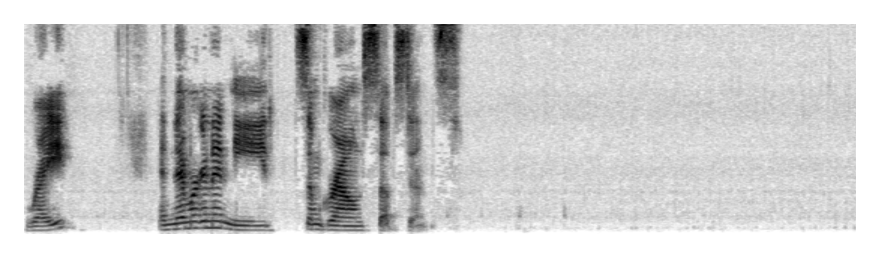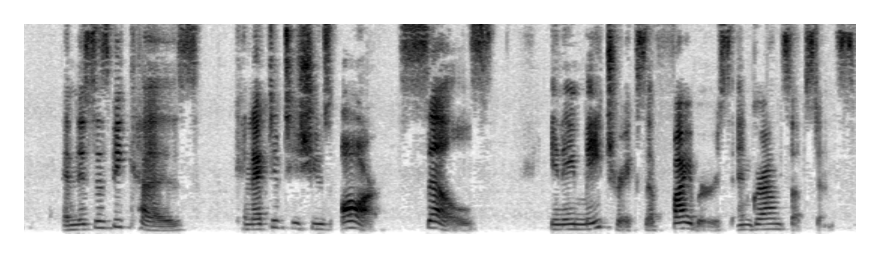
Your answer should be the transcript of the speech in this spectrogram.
right? And then we're going to need some ground substance. And this is because connective tissues are cells in a matrix of fibers and ground substance.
